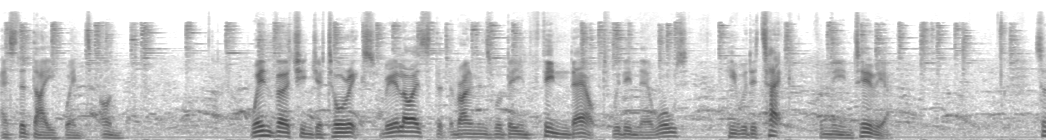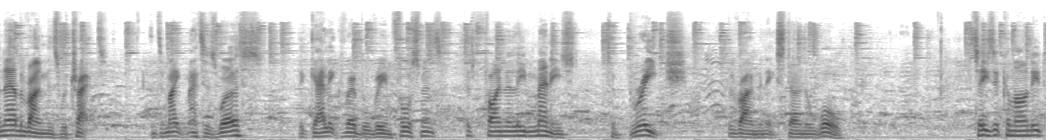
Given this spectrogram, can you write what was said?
as the day went on. When Vercingetorix realised that the Romans were being thinned out within their walls, he would attack from the interior. So now the Romans were trapped, and to make matters worse, the Gallic rebel reinforcements had finally managed to breach the Roman external wall. Caesar commanded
